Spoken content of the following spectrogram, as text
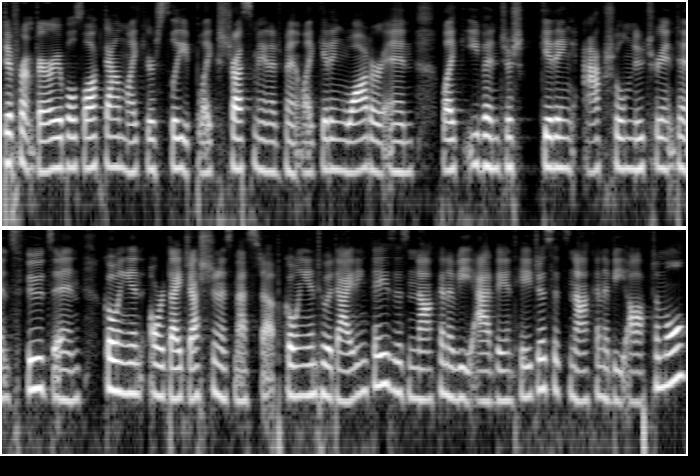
different variables locked down like your sleep like stress management like getting water in like even just getting actual nutrient dense foods in going in or digestion is messed up. Going into a dieting phase is not going to be advantageous. It's not going to be optimal.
